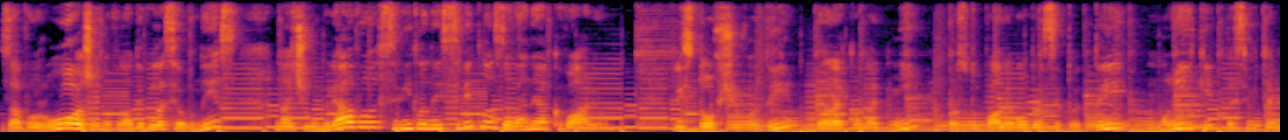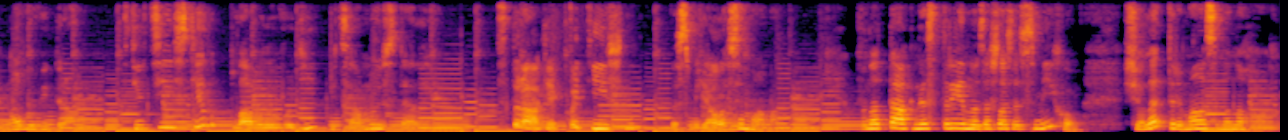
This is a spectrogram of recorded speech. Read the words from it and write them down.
Заворожено вона дивилася вниз, наче умляво освітлений світло-зелений акваріум. Крізь товщу води, далеко на дні, проступали образи плити, мийки та сміттярного відра. Стільці і стіл плавали у воді під самою стелею. Страх, як потішно, засміялася мама. Вона так нестримно зайшлася сміхом, що ледь трималася на ногах,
